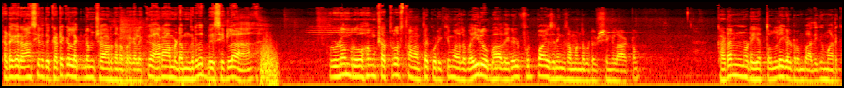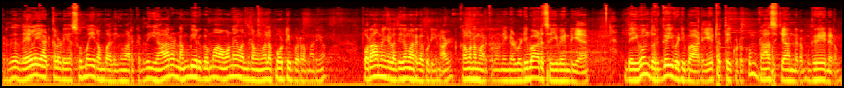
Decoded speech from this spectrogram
கடக ராசிறது கடக லக்னம் சார்ந்த நபர்களுக்கு ஆறாம் இடம்ங்கிறது பேசிக்கலாக ருணம் ரோகம் சத்ருஸ்தானத்தை குறிக்கும் அதில் வயிறு உபாதைகள் ஃபுட் பாய்சனிங் சம்மந்தப்பட்ட விஷயங்கள் ஆகட்டும். கடனுடைய தொல்லைகள் ரொம்ப அதிகமாக இருக்கிறது வேலையாட்களுடைய சுமை ரொம்ப அதிகமாக இருக்கிறது. யாரை நம்பி இருக்கோமோ அவனே வந்து நம்ம மேலே போட்டி போடுற மாதிரியும் பொறாமைகள் அதிகமாக இருக்கக்கூடிய நாள் கவனமாக இருக்கணும். நீங்கள் வழிபாடு செய்ய வேண்டிய தெய்வம் துர்கை வழிபாடு ஏற்றத்தை கொடுக்கும் ராசியா நிறம் கிரே நிறம்.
